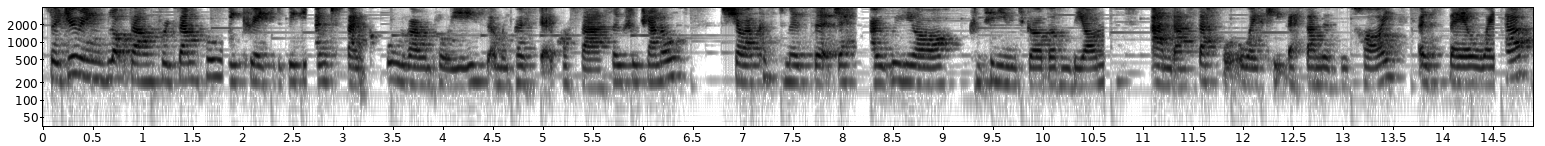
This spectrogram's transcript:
So during lockdown, for example, we created a video to thank all of our employees and we posted it across our social channels show our customers that GEFCO really are continuing to go above and beyond, and our staff will always keep their standards as high as they always have,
